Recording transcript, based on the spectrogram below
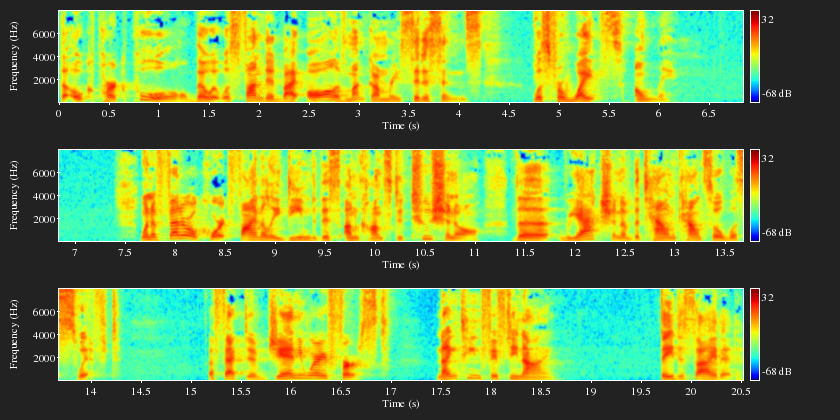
the Oak Park pool, though it was funded by all of Montgomery's citizens, was for whites only. When a federal court finally deemed this unconstitutional, the reaction of the town council was swift. Effective January 1st, 1959, they decided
